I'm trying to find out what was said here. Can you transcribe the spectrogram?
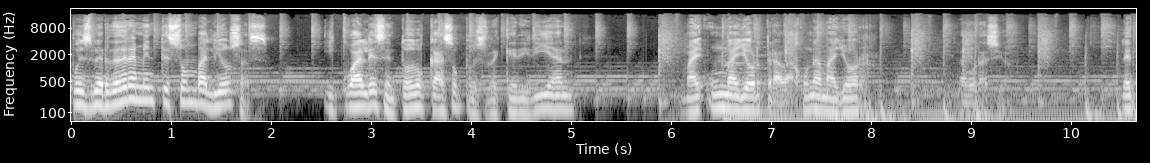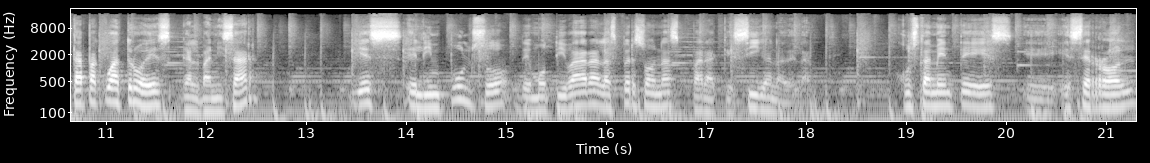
pues verdaderamente son valiosas y cuáles en todo caso pues requerirían un mayor trabajo, una mayor elaboración. La etapa 4 es galvanizar y es el impulso de motivar a las personas para que sigan adelante. Justamente es eh, ese rol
